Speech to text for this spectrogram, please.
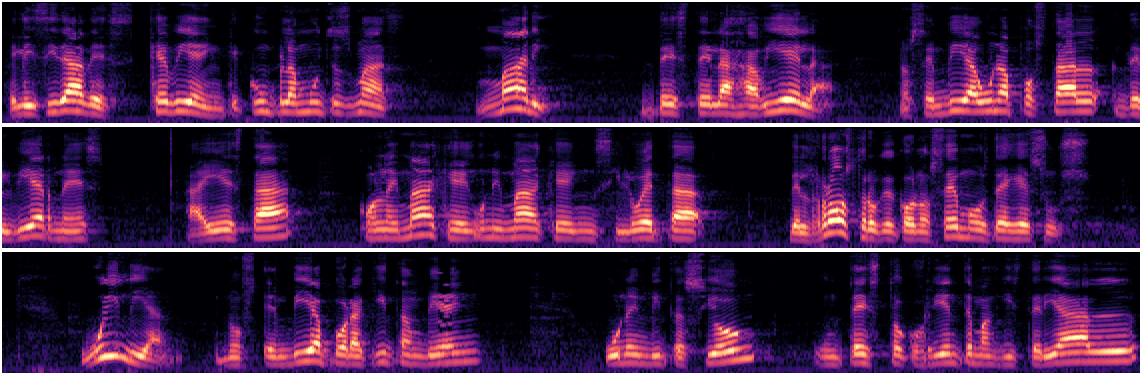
Felicidades, qué bien, que cumpla muchos más. Mari, desde la Javiela, nos envía una postal del viernes. Ahí está, con la imagen, una imagen, silueta del rostro que conocemos de Jesús. William nos envía por aquí también una invitación, un texto corriente magisterial,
